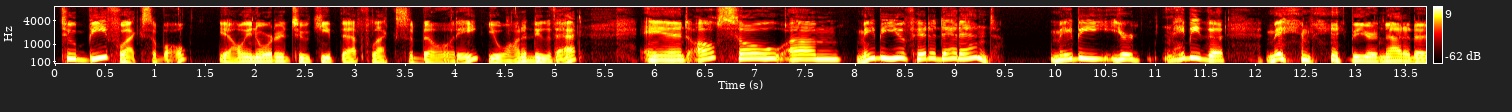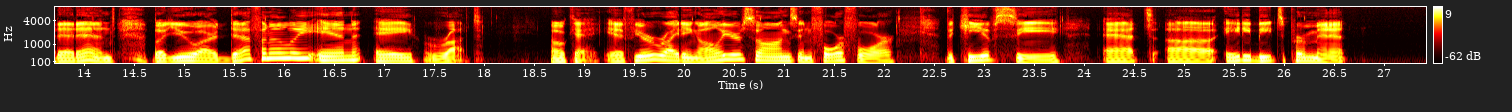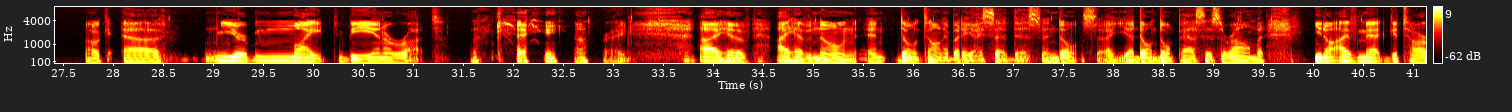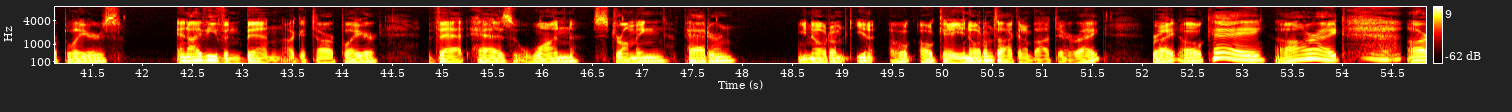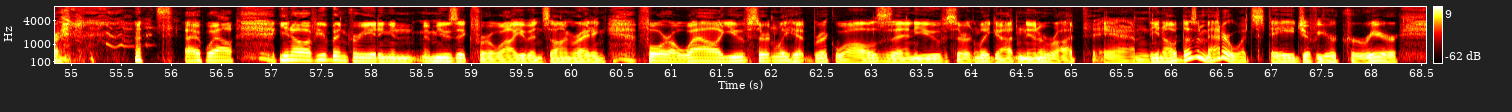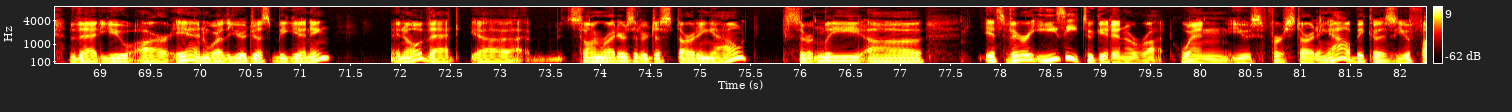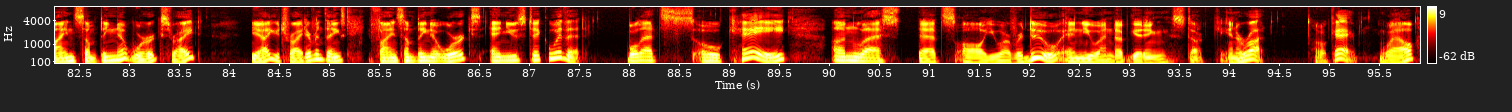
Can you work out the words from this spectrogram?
to be flexible. You know, in order to keep that flexibility, you want to do that. And also, um, maybe you've hit a dead end. Maybe you're maybe the maybe, maybe you're not at a dead end, but you are definitely in a rut. Okay, if you're writing all your songs in 4 4, the key of C at uh, 80 beats per minute, okay, uh, you might be in a rut. Okay, all right. I have I have known, and don't tell anybody I said this, and don't uh, yeah don't don't pass this around. But you know, I've met guitar players, and I've even been a guitar player that has one strumming pattern. You know what I'm you know okay you know what I'm talking about there, right? Right? Okay. All right. All right. well, you know, if you've been creating in music for a while, you've been songwriting for a while, you've certainly hit brick walls and you've certainly gotten in a rut. And, you know, it doesn't matter what stage of your career that you are in, whether you're just beginning, you know, that uh, songwriters that are just starting out certainly. Uh, it's very easy to get in a rut when you first starting out because you find something that works, right? Yeah, you try different things, you find something that works, and you stick with it. Well, that's okay unless that's all you ever do and you end up getting stuck in a rut. Okay, well,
